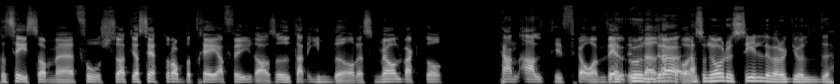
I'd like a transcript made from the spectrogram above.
precis som uh, Fors, så att jag sätter dem på trea, fyra, alltså utan inbördes. Målvakter kan alltid få en väldigt bärande undrar, roll. alltså nu har du silver och guld.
